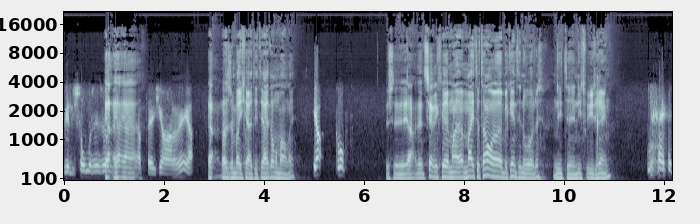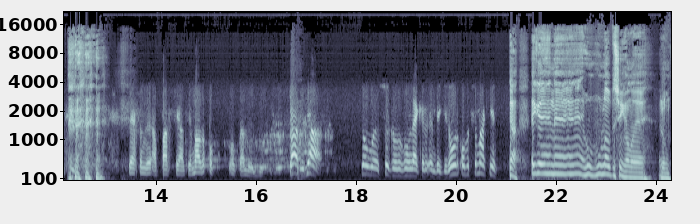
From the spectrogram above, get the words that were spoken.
Willy Sommers en zo. Ja, ja, ja. Dat genre, hè? Ja. Ja, dat is een beetje uit die tijd allemaal, hè. ja, klopt. Dus eh, ja, dat zeg ik eh, maar, mij totaal eh, bekend in de orde. Niet, niet voor iedereen. Nee, het is het is echt een apart theater. Maar ook, ook wel leuk. Ja, dus ja. Zo sukkelen we gewoon lekker een beetje door op het gemakje. Ja, ik, en, hoe, hoe loopt de single, Roen?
